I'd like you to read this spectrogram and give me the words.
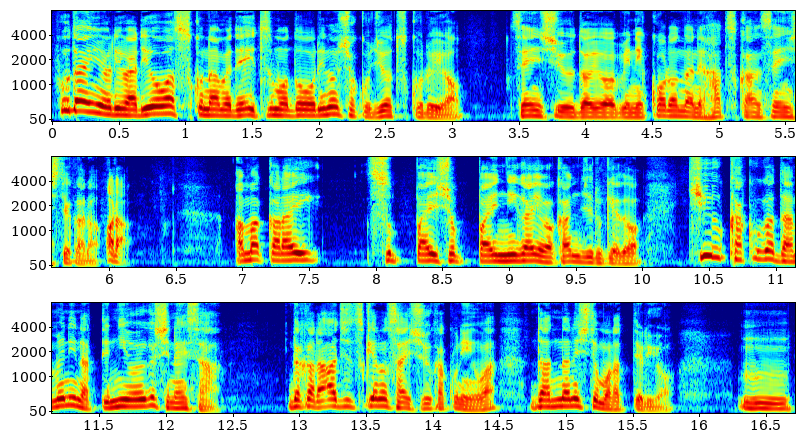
普段よりは量は少なめでいつも通りの食事を作るよ先週土曜日にコロナに初感染してからあら甘辛い酸っぱいしょっぱい苦いは感じるけど嗅覚がダメになって匂いがしないさ。だから味付けの最終確認は旦那にしてもらってるよ。うん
